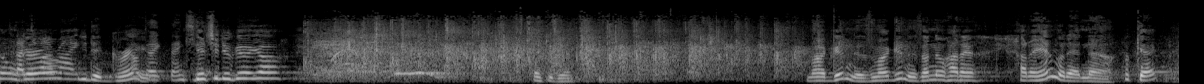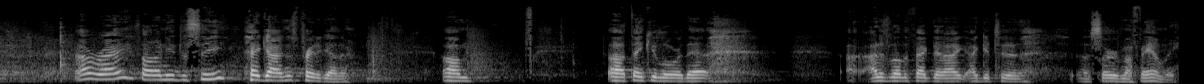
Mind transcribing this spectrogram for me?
on, girl, right? you did great. Okay, thank you. Didn't you do good, y'all? Thank you, dear. My goodness, my goodness. I know how to how to handle that now. Okay. All right. That's all I need to see. Hey guys, let's pray together. Um, uh, thank you, Lord, that I just love the fact that I, I get to uh, serve my family.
